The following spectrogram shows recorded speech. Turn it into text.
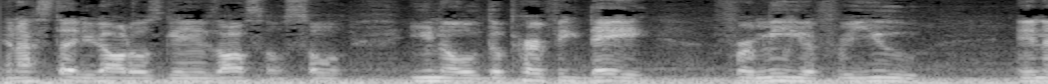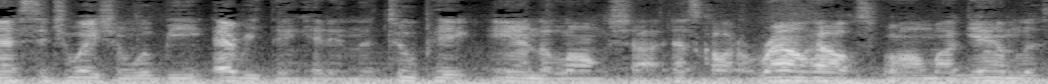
And I studied all those games also. So, you know, the perfect day for me or for you in that situation would be everything hitting the two pick and the long shot. That's called a roundhouse for all my gamblers.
